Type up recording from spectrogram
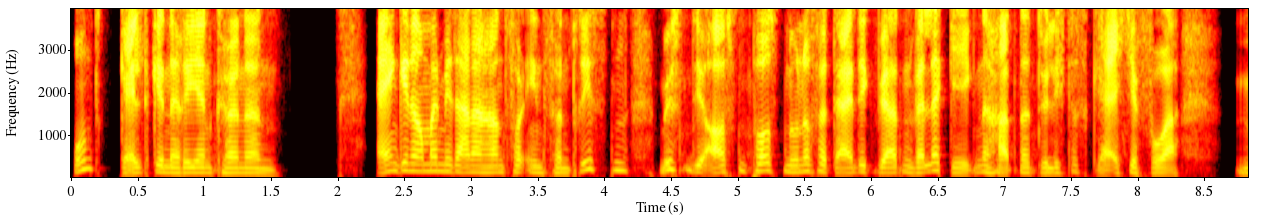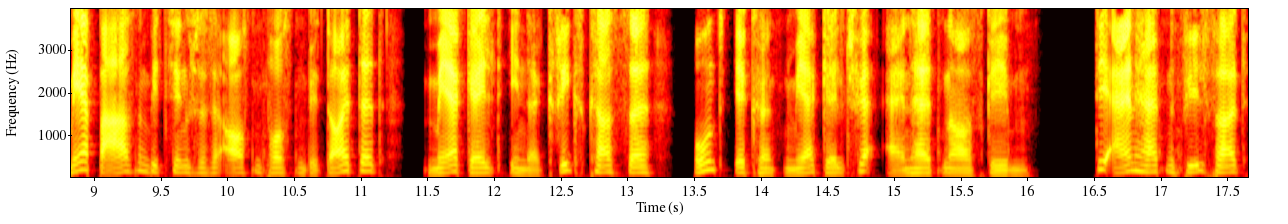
und Geld generieren können. Eingenommen mit einer Handvoll Infanteristen müssen die Außenposten nur noch verteidigt werden, weil der Gegner hat natürlich das gleiche vor. Mehr Basen bzw. Außenposten bedeutet mehr Geld in der Kriegskasse und ihr könnt mehr Geld für Einheiten ausgeben. Die Einheitenvielfalt,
